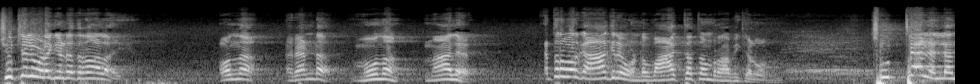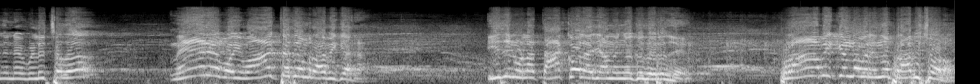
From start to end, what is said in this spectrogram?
ചുറ്റൽ തുടങ്ങിയിട്ട് എത്ര നാളായി? ഒന്ന് രണ്ട് മൂന്ന് നാല്. എത്ര പേർക്ക് ആഗ്രഹമുണ്ട് വാക്തത്വം പ്രാപിക്കണമെന്ന്? ചുറ്റാനല്ല നിന്നെ വിളിച്ചത്. നേരെ പോയി വാക്തത്വം പ്രാപിക്കാനാ. ഇതിനുള്ള താക്കോല ഞാൻ നിങ്ങൾക്ക് തരുന്നത് പ്രാപിക്കേണ്ടവരെന്ന് പ്രാപിച്ചോണം.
